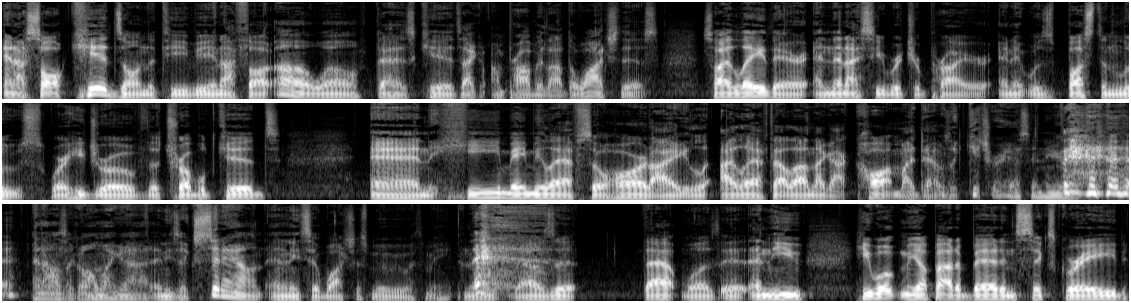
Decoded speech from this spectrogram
and I saw kids on the TV, and I thought, oh well, that has kids, I, I'm probably allowed to watch this. So I lay there, and then I see Richard Pryor, and it was Bustin' Loose, where he drove the troubled kids. And he made me laugh so hard, I, I laughed out loud and I got caught. My dad was like, "Get your ass in here!" And I was like, "Oh my god!" And he's like, "Sit down." And he said, "Watch this movie with me." And that, that was it. That was it. And he he woke me up out of bed in sixth grade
